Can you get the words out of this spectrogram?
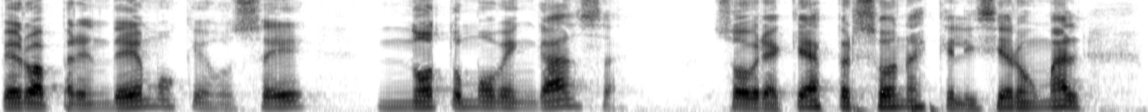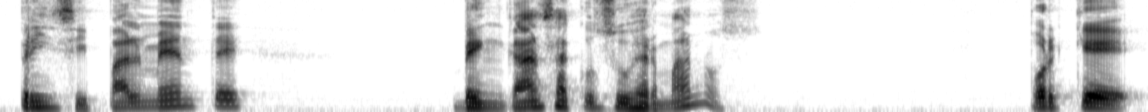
Pero aprendemos que José no tomó venganza sobre aquellas personas que le hicieron mal, principalmente venganza con sus hermanos. Porque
